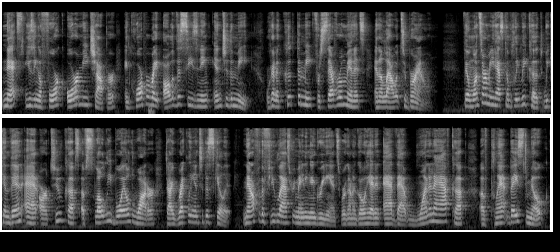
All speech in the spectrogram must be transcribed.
Next, using a fork or a meat chopper, incorporate all of the seasoning into the meat. We're going to cook the meat for several minutes and allow it to brown. Then once our meat has completely cooked, we can then add our two cups of slowly boiled water directly into the skillet. Now for the few last remaining ingredients. We're to go ahead and add that one and a half cup of plant-based milk,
